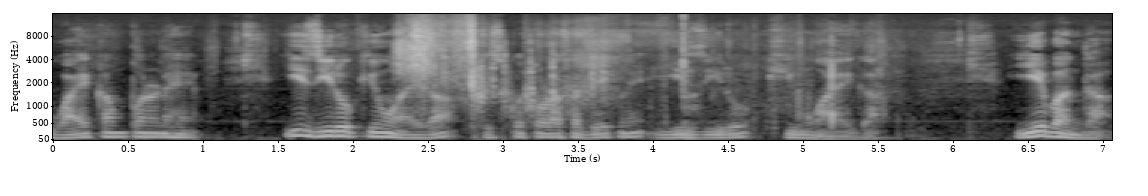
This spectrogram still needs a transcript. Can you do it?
y component है। ये ज़ीरो क्यों आएगा? इसको थोड़ा सा देख लें। ये ज़ीरो क्यों आएगा? ये बंदा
